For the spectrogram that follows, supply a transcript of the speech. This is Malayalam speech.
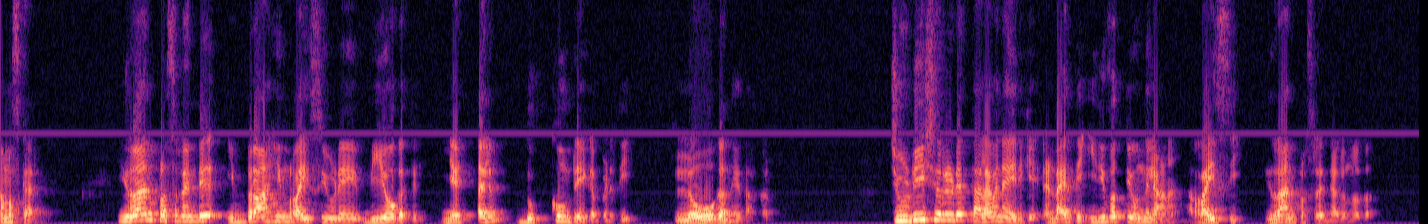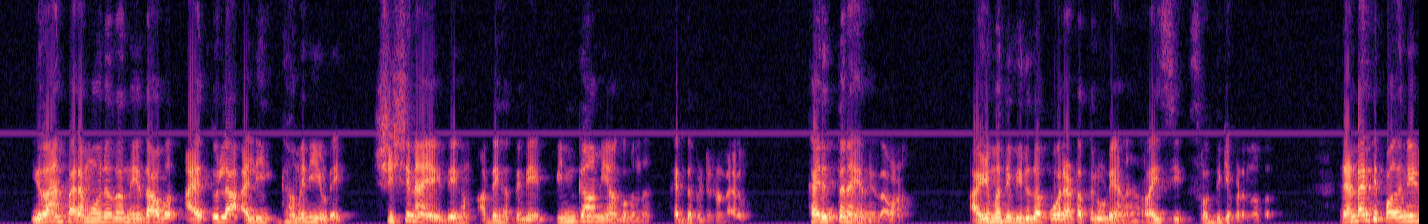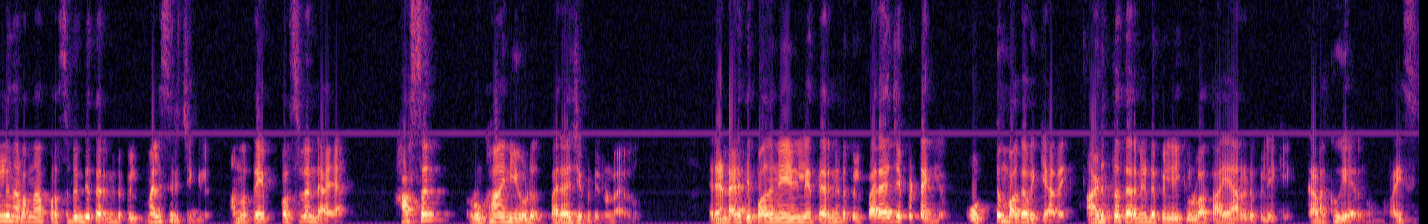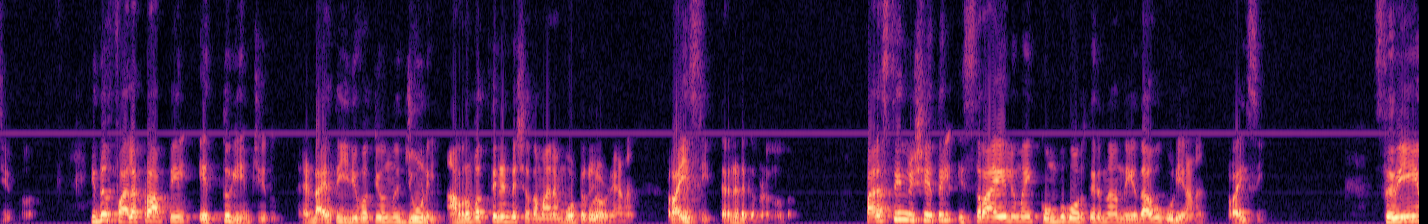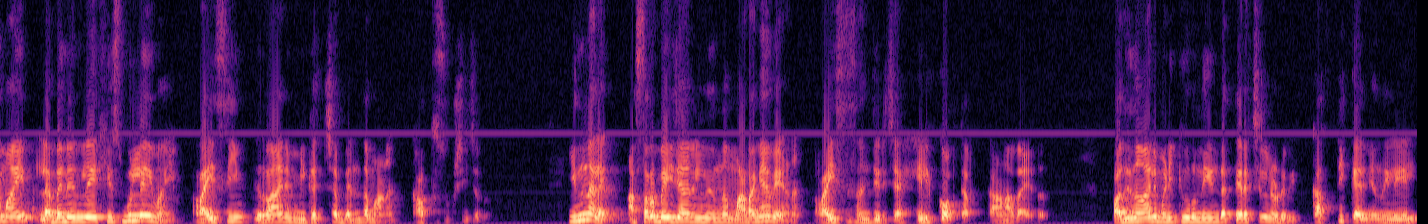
നമസ്കാരം. ഇറാൻ പ്രസിഡന്റ് ഇബ്രാഹിം റൈസിയുടെ വിയോഗത്തിൽ ഞെട്ടലും ദുഃഖവും രേഖപ്പെടുത്തി ലോക നേതാക്കൾ. ജുഡീഷ്യറിയുടെ തലവനായിരിക്കെ രണ്ടായിരത്തി ഇരുപത്തി ഒന്നിലാണ് റൈസി ഇറാൻ പ്രസിഡന്റ് ആകുന്നത് ഇറാൻ പരമോന്നത നേതാവ് അയത്തുല്ല അലി ഖമനിയുടെ ശിഷ്യനായ ഇദ്ദേഹം അദ്ദേഹത്തിന്റെ പിൻഗാമിയാകുമെന്ന് കരുതപ്പെട്ടിട്ടുണ്ടായിരുന്നു. കരുത്തനായ നേതാവാണ്. അഴിമതി വിരുദ്ധ പോരാട്ടത്തിലൂടെയാണ് റൈസി ശ്രദ്ധിക്കപ്പെടുന്നത്. രണ്ടായിരത്തി പതിനേഴിൽ നടന്ന പ്രസിഡന്റ് തെരഞ്ഞെടുപ്പിൽ മത്സരിച്ചെങ്കിലും അന്നത്തെ പ്രസിഡന്റായ ഹസൻ റുഹാനിയോട് പരാജയപ്പെട്ടിട്ടുണ്ടായിരുന്നു. രണ്ടായിരത്തി പതിനേഴിലെ തെരഞ്ഞെടുപ്പിൽ പരാജയപ്പെട്ടെങ്കിലും ഒട്ടും വകവെക്കാതെ അടുത്ത തെരഞ്ഞെടുപ്പിലേക്കുള്ള തയ്യാറെടുപ്പിലേക്ക് കടക്കുകയായിരുന്നു റൈസ് ചെയ്തത്. ഇത് ഫലപ്രാപ്തിയിൽ എത്തുകയും ചെയ്തു. രണ്ടായിരത്തി ഇരുപത്തിയൊന്ന് ജൂണിൽ അറുപത്തിരണ്ട് ശതമാനം വോട്ടുകളോടെയാണ് റൈസി തെരഞ്ഞെടുക്കപ്പെടുന്നത്. പലസ്തീൻ വിഷയത്തിൽ ഇസ്രായേലുമായി കൊമ്പ് കോർത്തിരുന്ന നേതാവ് കൂടിയാണ് റൈസി. സിറിയയുമായും ലബനനിലെ ഹിസ്ബുല്ലയുമായും റൈസിയും ഇറാനും മികച്ച ബന്ധമാണ് കാത്തുസൂക്ഷിച്ചത് ഇന്നലെ അസർബൈജാനിൽ നിന്ന് മടങ്ങവെയാണ് റൈസി സഞ്ചരിച്ച ഹെലികോപ്റ്റർ കാണാതായത്. പതിനാല് മണിക്കൂർ നീണ്ട തെരച്ചിലിനൊടുവിൽ കത്തിക്കരിഞ്ഞ നിലയിൽ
